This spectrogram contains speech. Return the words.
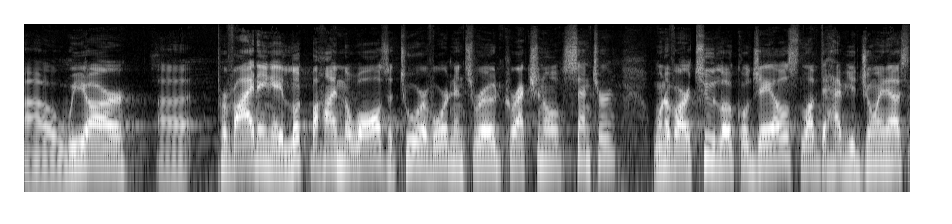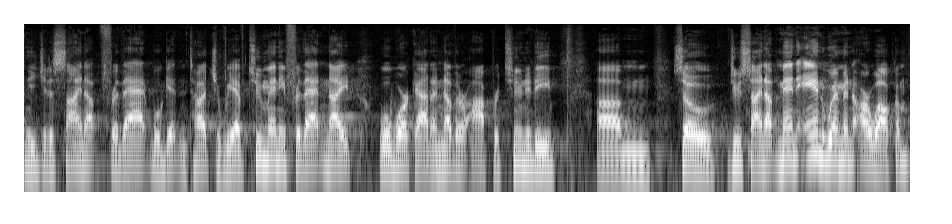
Uh, we are uh, providing a look behind the walls, a tour of Ordnance Road Correctional Center one of our two local jails. Love to have you join us. Need you to sign up for that. We'll get in touch. If we have too many for that night, we'll work out another opportunity. Um, so do sign up. Men and women are welcome.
